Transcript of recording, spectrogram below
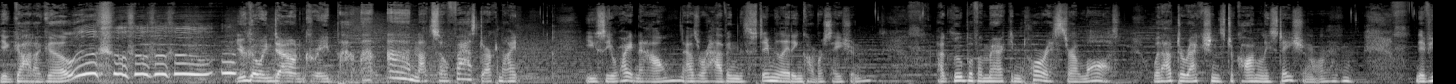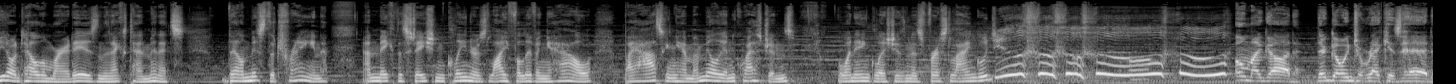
you gotta go. You're going down, creep. Ah, not so fast, Dark Knight. You see, right now, as we're having this stimulating conversation, a group of American tourists are lost without directions to Connolly Station. if you don't tell them where it is in the next 10 minutes, they'll miss the train and make the station cleaner's life a living hell by asking him a million questions when English isn't his first language. Oh my god, they're going to wreck his head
